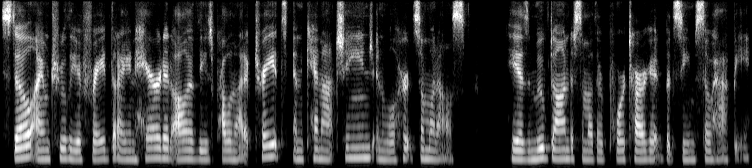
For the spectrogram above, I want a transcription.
Still, I am truly afraid that I inherited all of these problematic traits and cannot change and will hurt someone else. He has moved on to some other poor target, but seems so happy.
